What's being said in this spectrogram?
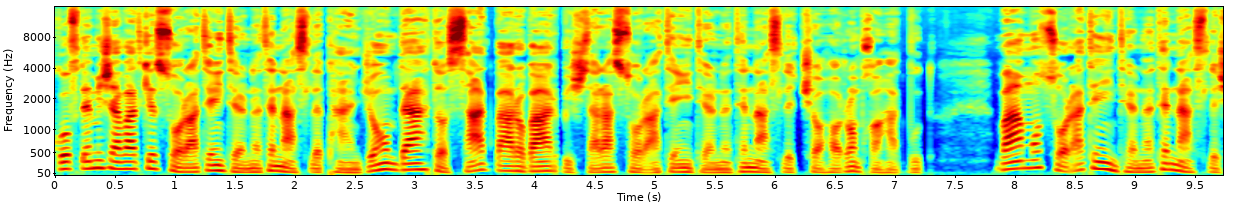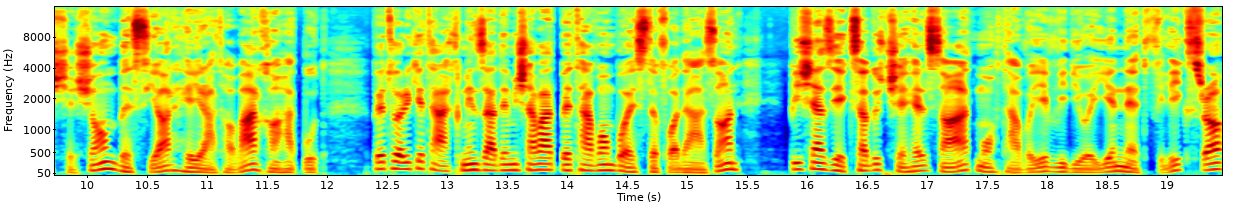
گفته می شود که سرعت اینترنت نسل پنجم 10 تا 100 برابر بیشتر از سرعت اینترنت نسل چهارم خواهد بود و اما سرعت اینترنت نسل ششم بسیار حیرت آور خواهد بود به طوری که تخمین زده می شود بتوان با استفاده از آن بیش از 140 ساعت محتوای ویدیویی نتفلیکس را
